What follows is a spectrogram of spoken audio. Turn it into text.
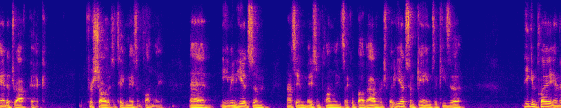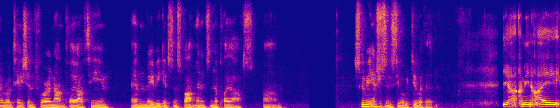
and a draft pick for Charlotte to take Mason Plumlee, and I mean he had some. Not saying Mason Plumlee is like above average, but he had some games. Like he's a he can play in the rotation for a non-playoff team and maybe get some spot minutes in the playoffs. Um, it's gonna be interesting to see what we do with it. Yeah, I mean, I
